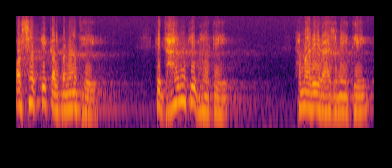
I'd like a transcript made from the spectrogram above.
और सबकी कल्पना थी कि धर्म की भांति हमारी राजनीति,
